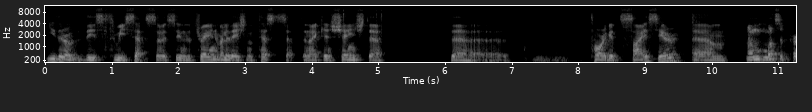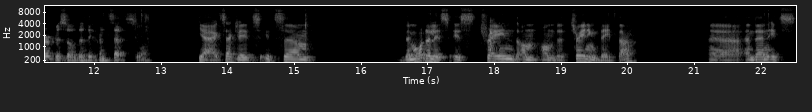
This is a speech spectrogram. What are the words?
either of these three sets. So it's in the train, validation, test set, and I can change the the target size here. Um, And what's the purpose of the different sets? Yeah, exactly. It's it's um the model is is trained on on the training data, uh, and then it's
